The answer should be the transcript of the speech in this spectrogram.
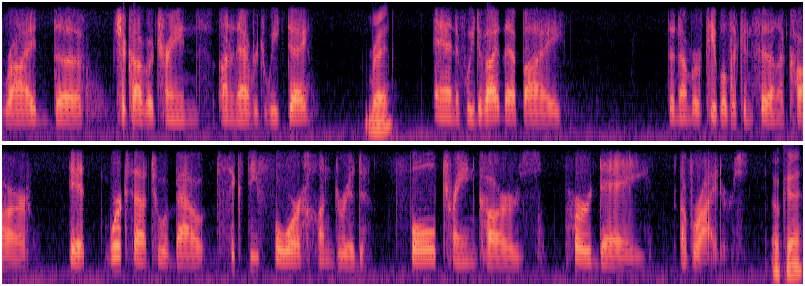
ride the Chicago trains on an average weekday, Right. and if we divide that by the number of people that can fit on a car, it works out to about 6,400 full train cars per day of riders. Okay.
